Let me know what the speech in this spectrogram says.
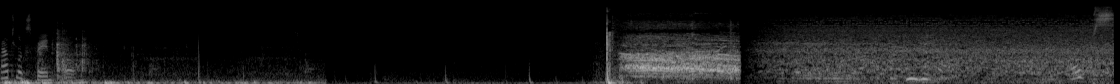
That looks painful. Oopsie.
